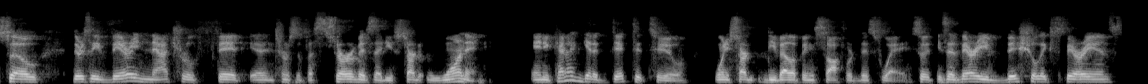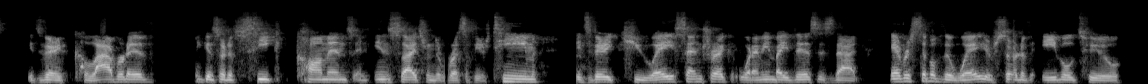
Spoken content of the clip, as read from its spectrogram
So there's a very natural fit in terms of a service that you start wanting and you kind of get addicted to when you start developing software this way. So it's a very visual experience, it's very collaborative. You can sort of seek comments and insights from the rest of your team. It's very QA centric. What I mean by this is that every step of the way, you're sort of able to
